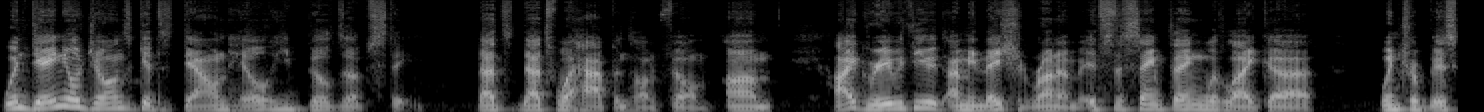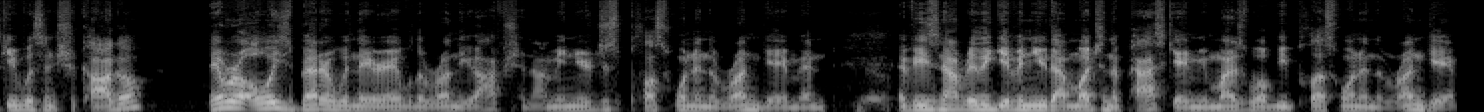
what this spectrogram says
When Daniel Jones gets downhill, he builds up steam. That's that's what happens on film. Um, I agree with you. I mean, they should run him. It's the same thing with like uh, when Trubisky was in Chicago. They were always better when they were able to run the option. I mean, you're just plus one in the run game, and Yeah. if he's not really giving you that much in the pass game, you might as well be plus one in the run game.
